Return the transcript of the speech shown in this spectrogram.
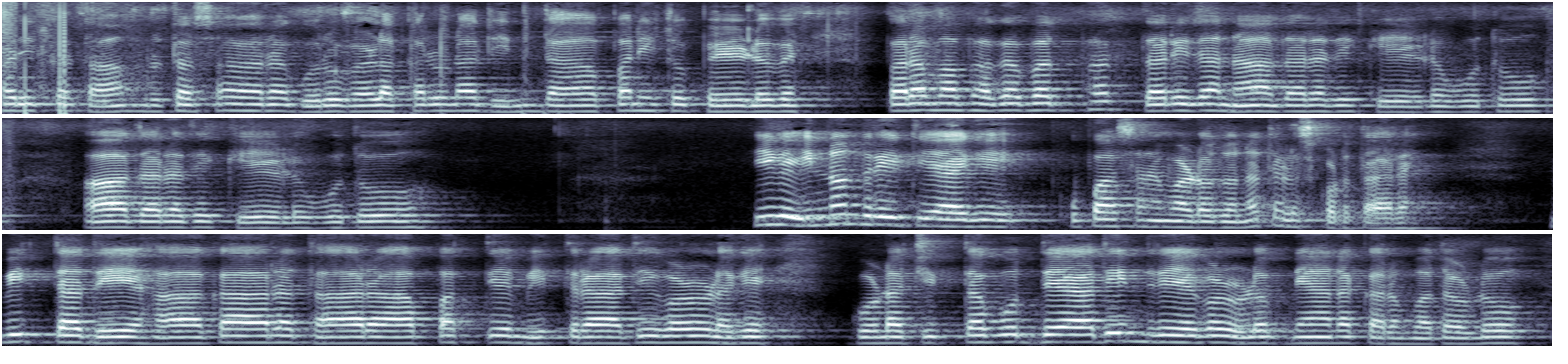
ಹರಿಕಥಾಮೃತಸಾರ ಗುರುಗಳ ಕರುಣದಿಂದ ಅಪನಿತು ಪೇಳುವೆ. ಪರಮ ಭಗವದ್ ಭಗವದ್ಭಕ್ತರಿದನಾದರದಿ ಕೇಳುವುದು, ಆದರದಿ ಕೇಳುವುದು. ಈಗ ಇನ್ನೊಂದು ರೀತಿಯಾಗಿ ಉಪಾಸನೆ ಮಾಡೋದನ್ನು ತಿಳಿಸ್ಕೊಡ್ತಾರೆ. ವಿತ್ತ ದೇಹಾಕಾರ ತಾರ ಅಪತ್ಯ ಮಿತ್ರಾದಿಗಳೊಳಗೆ ಗುಣಚಿತ್ತ, ಬುದ್ಧಿ ಬುದ್ಧಿಯಾದಿಂದ್ರಿಯಗಳು ಜ್ಞಾನ, ಕರ್ಮದಳು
